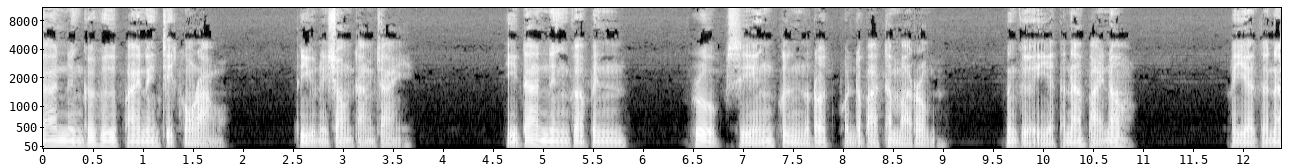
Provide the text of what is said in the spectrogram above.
ด้านหนึ่งก็คือภายในจิตของเรา ที่อยู่ในช่องทางใจ อีกด้านหนึ่งก็เป็นรูปเสียงกลิ่นรสผลบัตธรรมารมนั่นคืออายตนะภายนอกอายตนะ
